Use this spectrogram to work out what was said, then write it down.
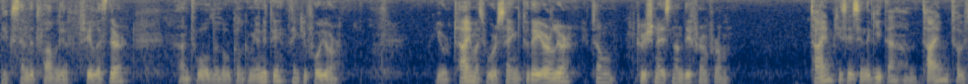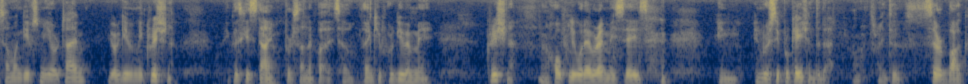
the extended family of Shilas there and to all the local community. Thank you for your your time as we were saying today earlier. Some Krishna is non different from time, he says in the Gita, I'm time. So if someone gives me your time, you are giving me Krishna, because he's time personified. So thank you for giving me Krishna, and hopefully whatever I may say is in in reciprocation to that, no? trying to serve back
